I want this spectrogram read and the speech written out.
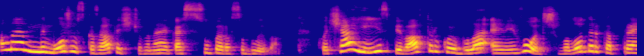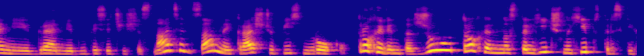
але не можу сказати, що вона якась супер особлива. Хоча її співавторкою була Емі Водж, володарка премії Греммі 2016 за найкращу пісню року. Трохи вінтажу, трохи ностальгічно-хіпстерських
